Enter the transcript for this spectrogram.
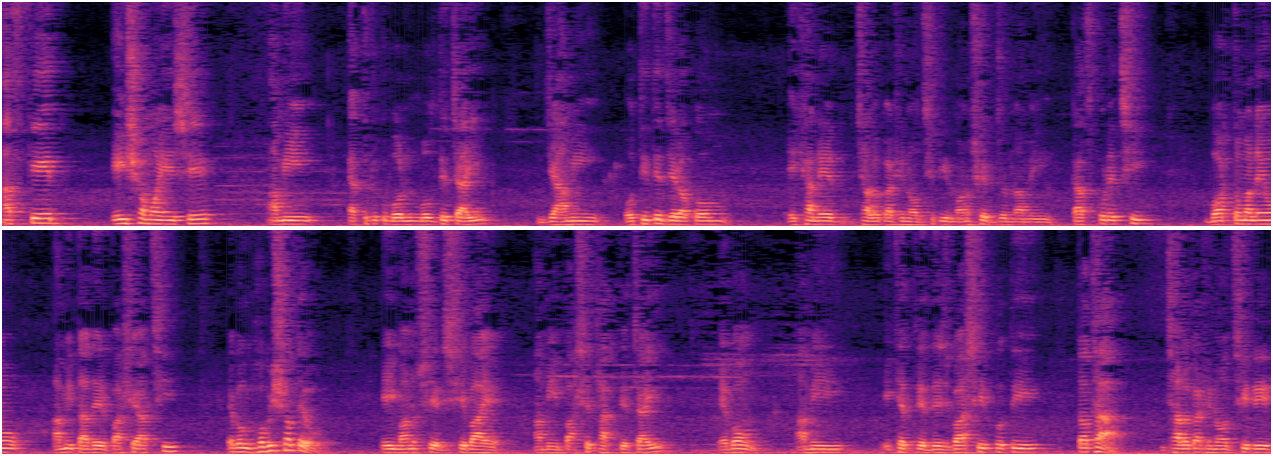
আজকের এই সময় এসে আমি এতটুকু বল- বলতে চাই যে আমি অতীতে যেরকম এখানের ঝালকাঠি নলছিটির মানুষের জন্য আমি কাজ করেছি, বর্তমানেও আমি তাদের পাশে আছি। এবং ভবিষ্যতেও এই মানুষের সেবায় আমি পাশে থাকতে চাই এবং আমি এক্ষেত্রে দেশবাসীর প্রতি তথা ঝালকাঠি নলছিটির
